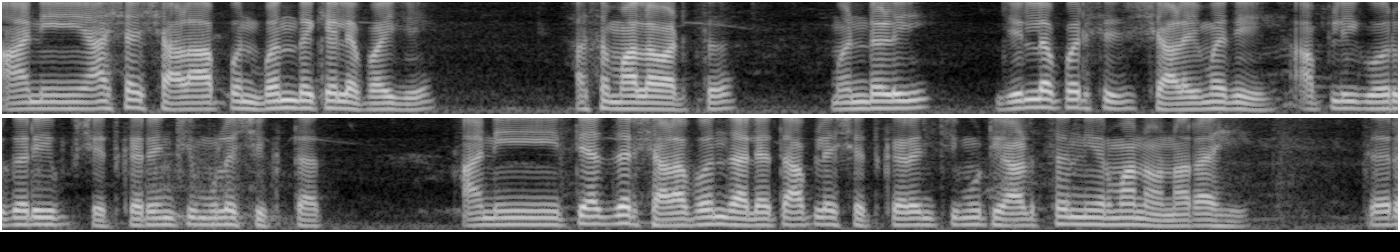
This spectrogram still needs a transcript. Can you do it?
आणि अशा शाळा आपण बंद केल्या पाहिजे असं मला वाटतं. मंडळी जिल्हा परिषद शाळेमध्ये आपली गोरगरीब शेतकऱ्यांची मुलं शिकतात. आणि त्याच जर शाळा बंद झाल्या तर आपल्या शेतकऱ्यांची मोठी अडचण निर्माण होणार आहे. तर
